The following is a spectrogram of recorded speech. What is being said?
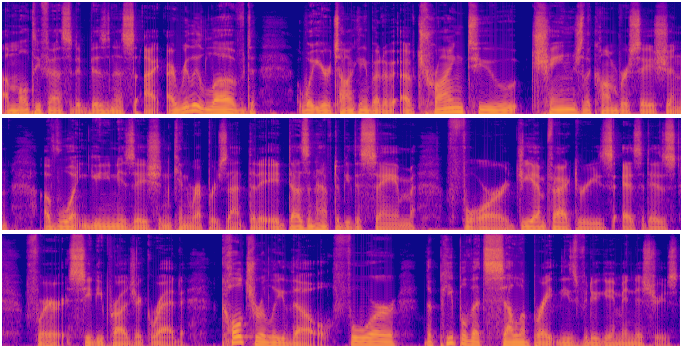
a multifaceted business. I, I really loved what you're talking about of, of, trying to change the conversation of what unionization can represent that it doesn't have to be the same for GM factories as it is for CD Projekt Red culturally though for the people that celebrate these video game industries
